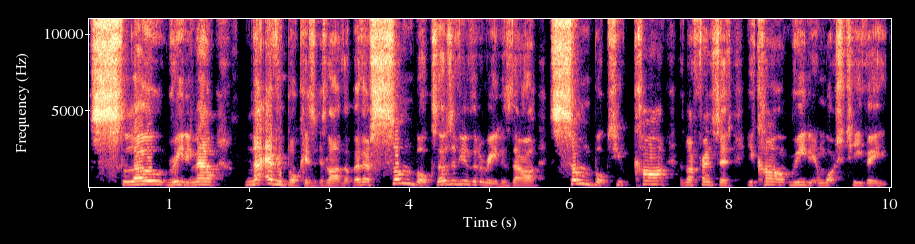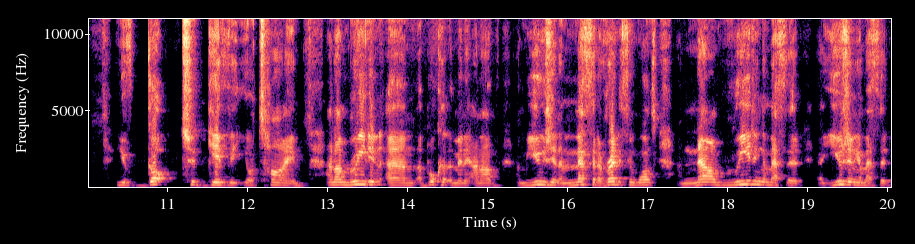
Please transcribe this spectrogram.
slow reading now. Not every book is, is like that, but there are some books. Those of you that are readers, there are some books you can't, as my friend says, you can't read it and watch TV. You've got to give it your time. And I'm reading um, a book at the minute, and I've i am using a method. I've read it through once, and now I'm reading a method, uh, using a method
